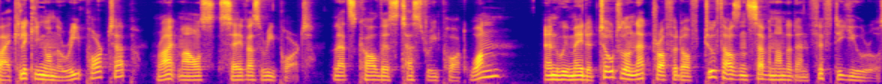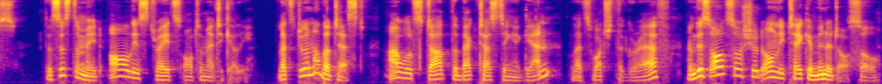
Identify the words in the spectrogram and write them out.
by clicking on the report tab, right mouse, save as report. Let's call this test report 1 and we made a total net profit of 2750 euros. The system made all these trades automatically. Let's do another test. I will start the backtesting again. Let's watch the graph. And this also should only take a minute or so.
